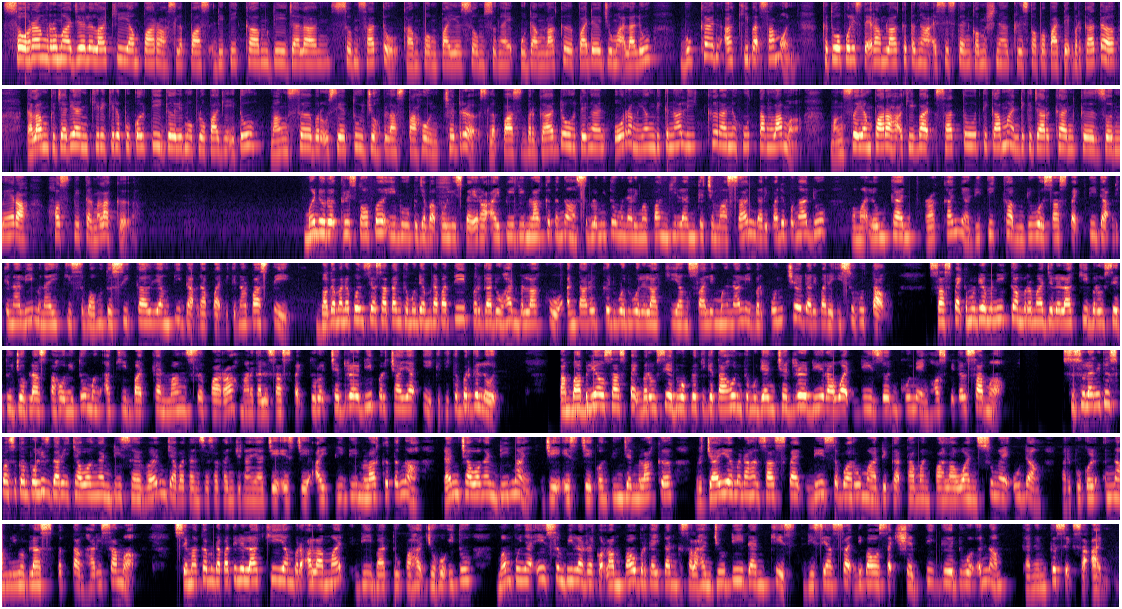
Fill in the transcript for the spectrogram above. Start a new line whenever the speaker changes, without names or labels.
Seorang remaja lelaki yang parah selepas ditikam di Jalan Som 1, Kampung Paya Som, Sungai Udang Melaka pada Jumaat lalu bukan akibat samun. Ketua Polis Daerah Melaka Tengah Asisten Komisioner Christopher Patik berkata, dalam kejadian kira-kira pukul 3.50 pagi itu, mangsa berusia 17 tahun cedera selepas bergaduh dengan orang yang dikenali kerana hutang lama. Mangsa yang parah akibat satu tikaman dikejarkan ke zon merah Hospital Melaka. Menurut Christopher, ibu pejabat polis daerah IPD Melaka Tengah sebelum itu menerima panggilan kecemasan daripada pengadu memaklumkan rakannya ditikam dua suspek tidak dikenali menaiki sebuah motosikal yang tidak dapat dikenal pasti. Bagaimanapun siasatan kemudian mendapati pergaduhan berlaku antara kedua-dua lelaki yang saling mengenali berpunca daripada isu hutang. Suspek kemudian menikam remaja lelaki berusia 17 tahun itu mengakibatkan mangsa parah manakala suspek turut cedera dipercayai ketika bergelut. Tambah beliau, suspek berusia 23 tahun kemudian cedera dirawat di zon kuning Hospital Sama. Susulan itu, sepasukan polis dari cawangan D7 Jabatan Siasatan Jenayah JSJ IPD Melaka Tengah dan cawangan D9 JSJ Kontinjen Melaka berjaya menahan suspek di sebuah rumah dekat Taman Pahlawan Sungai Udang pada pukul 6.15 petang hari sama. Semakan mendapati lelaki yang beralamat di Batu Pahat Johor itu mempunyai sembilan rekod lampau berkaitan kesalahan judi dan kes disiasat di bawah Seksyen 326 Kanun Keseksaan.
